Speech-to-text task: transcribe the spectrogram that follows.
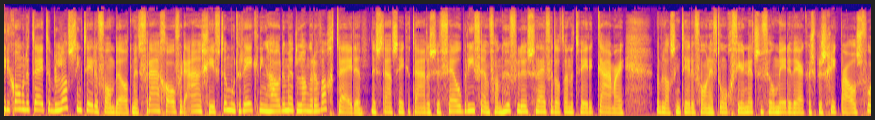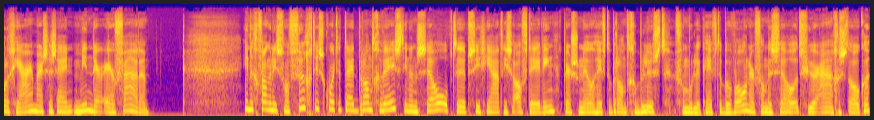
Wie de komende tijd de belastingtelefoon belt met vragen over de aangifte... moet rekening houden met langere wachttijden. De staatssecretarissen Veilbrief en Van Huffelen schrijven dat aan de Tweede Kamer. De belastingtelefoon heeft ongeveer net zoveel medewerkers beschikbaar als vorig jaar... maar ze zijn minder ervaren. In de gevangenis van Vught is korte tijd brand geweest... in een cel op de psychiatrische afdeling. Personeel heeft de brand geblust. Vermoedelijk heeft de bewoner van de cel het vuur aangestoken.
